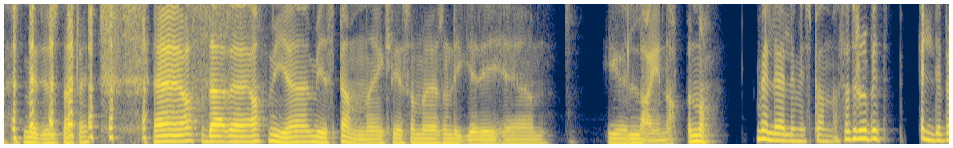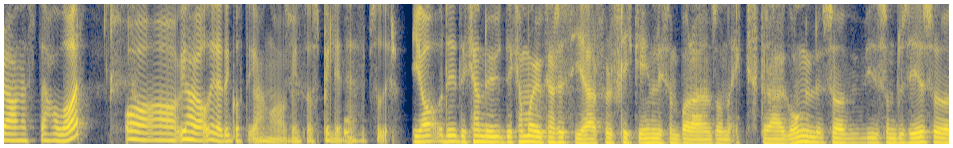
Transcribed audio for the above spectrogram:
mediehus nært deg. Eh, ja, så det er ja, mye, mye spennende egentlig som, som ligger i, i line-upen. Veldig, veldig mye spennende. Så jeg tror det blir veldig bra neste halvår. Og vi har jo allerede gått i gang og begynt å spille inn episoder. Ja, og det, det, kan du, det kan man jo kanskje si her for å flikke inn liksom bare en sånn ekstra gang. Så vi, som du sier, så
